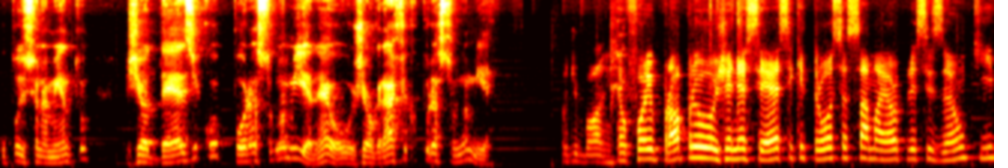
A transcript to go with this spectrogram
o posicionamento geodésico por astronomia, né? Ou geográfico por astronomia. De bola. Então foi o próprio GNSS que trouxe essa maior precisão que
